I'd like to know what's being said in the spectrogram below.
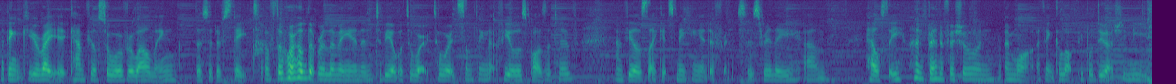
I think you're right, it can feel so overwhelming, the sort of state of the world that we're living in, and to be able to work towards something that feels positive and feels like it's making a difference is really um, healthy and beneficial, and, and what I think a lot of people do actually need.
